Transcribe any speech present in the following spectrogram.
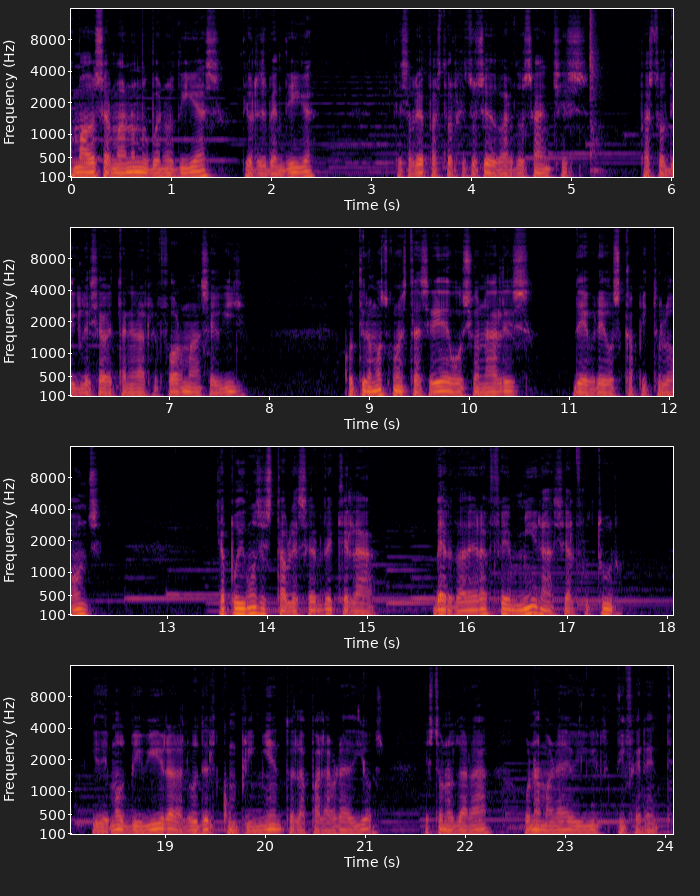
Amados hermanos, muy buenos días. Dios les bendiga. Les habla el pastor Jesús Eduardo Sánchez, pastor de Iglesia Betania La Reforma, Sevilla. Continuamos con nuestra serie de devocionales de Hebreos capítulo 11. Ya pudimos establecer de que la verdadera fe mira hacia el futuro y debemos vivir a la luz del cumplimiento de la palabra de Dios. Esto nos dará una manera de vivir diferente,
